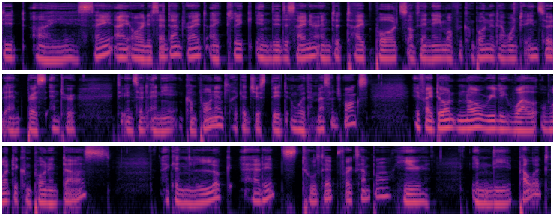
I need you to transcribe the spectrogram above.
did I say? I already said that, right? I click in the designer and the type ports of the name of a component I want to insert and press enter to insert any component like I just did with the message box. If I don't know really well what the component does, I can look at its tooltip, for example, here in the palette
